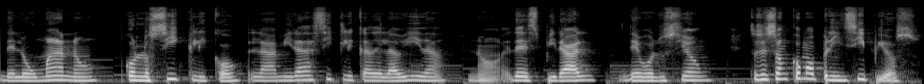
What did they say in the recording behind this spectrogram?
de lo humano, con lo cíclico, la mirada cíclica de la vida, ¿no? De espiral de evolución. Entonces son como principios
